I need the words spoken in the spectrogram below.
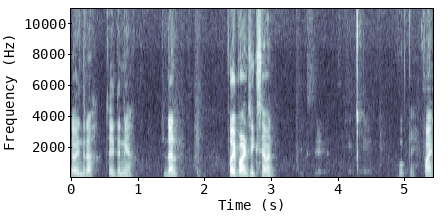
Ravindra Chaitanya done? 5.67 okay fine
